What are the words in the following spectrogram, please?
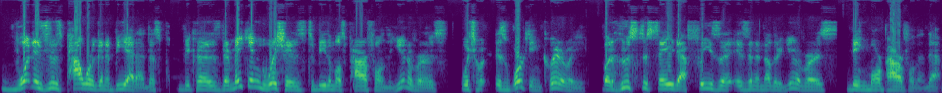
what is his power gonna be at at this point? Because they're making wishes to be the most powerful in the universe, which is working clearly. But who's to say that Frieza is in another universe being more powerful than them?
